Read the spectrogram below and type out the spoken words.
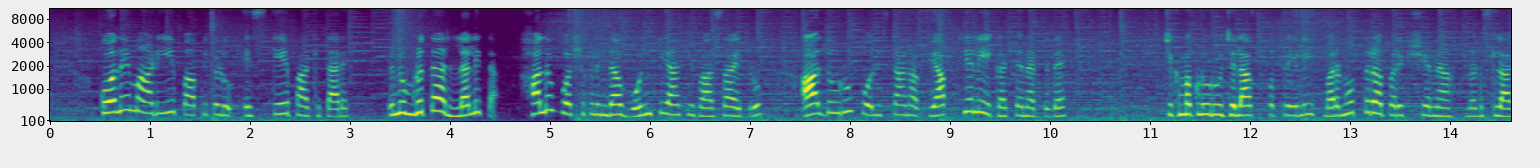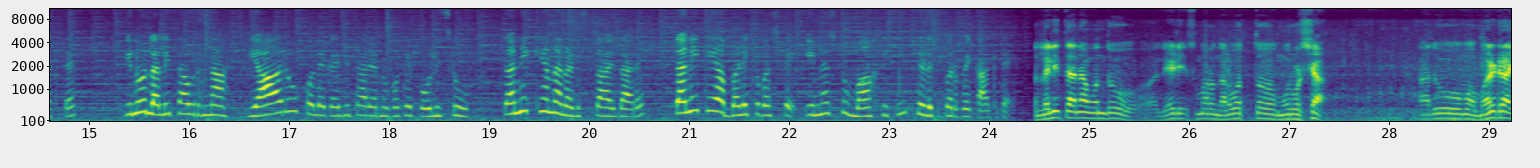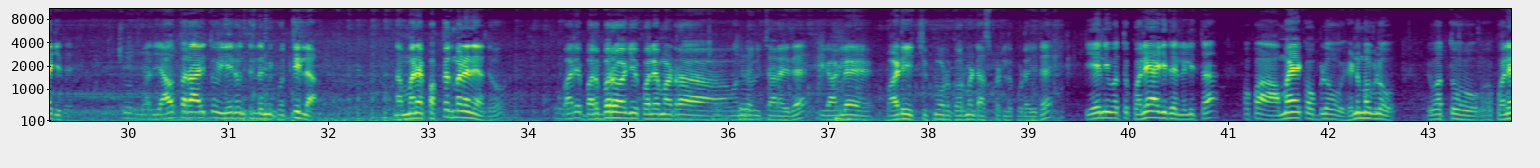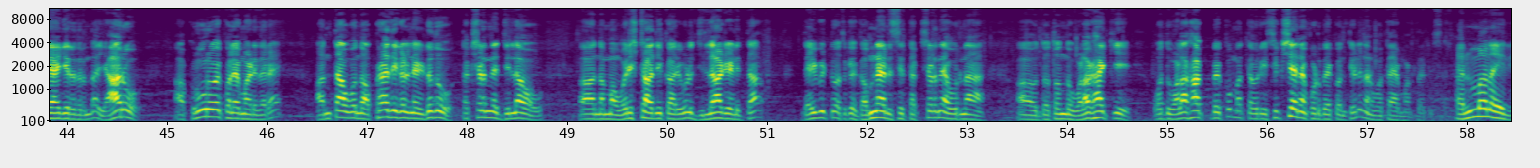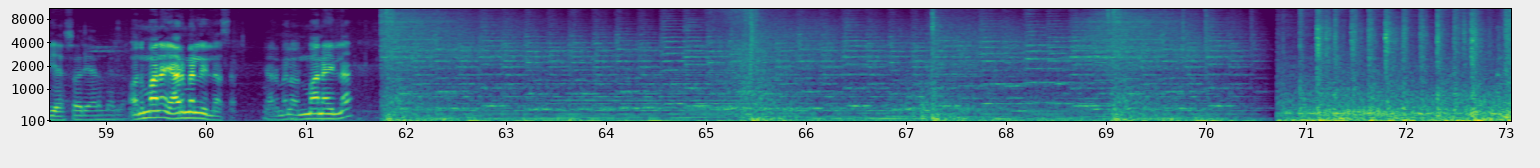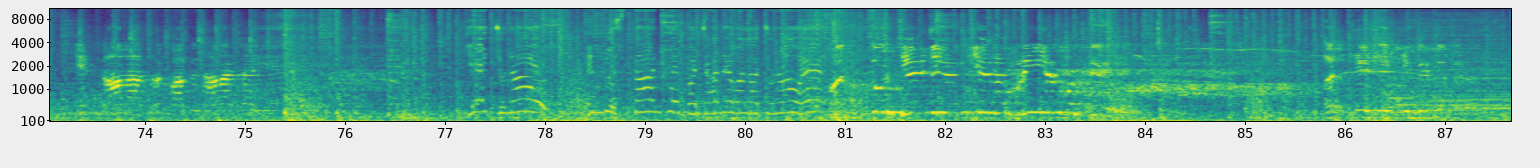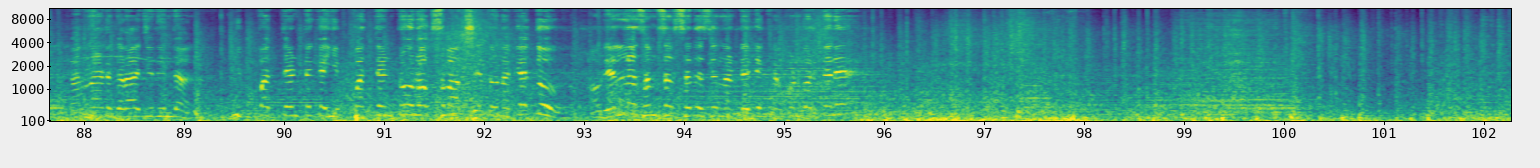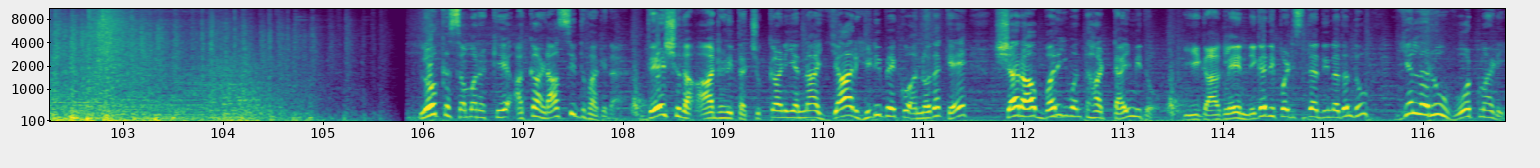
ಕೊಲೆ ಮಾಡಿ ಪಾಪಿಗಳು ಎಸ್ಕೇಪ್ ಆಗಿದ್ದಾರೆ. ಇನ್ನು ಮೃತ ಲಲಿತಾ ಹಲವು ವರ್ಷಗಳಿಂದ ಒಂಟಿಯಾಗಿ ವಾಸ ಇದ್ರು. ಆಲ್ದೂರು ಪೊಲೀಸ್ ಠಾಣಾ ವ್ಯಾಪ್ತಿಯಲ್ಲಿ ಈ ಘಟನೆ ನಡೆದಿದೆ. ಚಿಕ್ಕಮಗಳೂರು ಜಿಲ್ಲಾಸ್ಪತ್ರೆಯಲ್ಲಿ ಮರಣೋತ್ತರ ಪರೀಕ್ಷೆಯನ್ನ ನಡೆಸಲಾಗಿದೆ. ಇನ್ನು ಲಲಿತಾ ಅವರನ್ನ ಯಾರು ಕೊಲೆಗೈದಿದ್ದಾರೆ ಅನ್ನೋ ಬಗ್ಗೆ ಪೊಲೀಸರು ತನಿಖೆಯನ್ನ ನಡೆಸ್ತಾ ಇದ್ದಾರೆ. ತನಿಖೆಯ ಬಳಿಕವಷ್ಟೇ ಇನ್ನಷ್ಟು ಮಾಹಿತಿ ತಿಳಿದು ಬರಬೇಕಾಗಿದೆ. ಲಲಿತಾನ ಒಂದು ಲೇಡಿ ಸುಮಾರು ನಲವತ್ತು ಮೂರು ವರ್ಷ ಅದು ಮರ್ಡರ್ ಆಗಿದೆ. ಅದು ಯಾವ ಥರ ಆಯಿತು, ಏನು ಅಂತಿಲ್ಲ ನಮಗೆ ಗೊತ್ತಿಲ್ಲ. ನಮ್ಮ ಮನೆ ಪಕ್ಕದ ಮನೆನೇ ಅದು. ಬಾರಿ ಬರ್ಬರವಾಗಿ ಕೊಲೆ ಮಾಡ್ರ ಒಂದು ವಿಚಾರ ಇದೆ. ಈಗಾಗಲೇ ಬಾಡಿ ಚಿಕ್ಕಮಗಳೂರು ಗೌರ್ಮೆಂಟ್ ಹಾಸ್ಪಿಟಲ್ ಕೂಡ ಇದೆ. ಏನಿವತ್ತು ಕೊಲೆ ಆಗಿದೆ ಲಲಿತಾ? ಪಾಪ ಅಮಾಯಕ ಒಬ್ಬಳು ಹೆಣ್ಣುಮಗಳು ಇವತ್ತು ಕೊಲೆ ಆಗಿರೋದ್ರಿಂದ ಯಾರು ಕ್ರೂರವಾಗಿ ಕೊಲೆ ಮಾಡಿದ್ದಾರೆ. ಅಂಥ ಒಂದು ಅಪರಾಧಿಗಳನ್ನ ಹಿಡಿದು ತಕ್ಷಣವೇ ಜಿಲ್ಲಾ ನಮ್ಮ ನಮ್ಮ ವರಿಷ್ಠಾಧಿಕಾರಿಗಳು ಜಿಲ್ಲಾಡಳಿತ ದಯವಿಟ್ಟು ಅದಕ್ಕೆ ಗಮನ ಹರಿಸಿ ತಕ್ಷಣವೇ ಅವ್ರನ್ನ ಒಂದು ತಂದು ಒಳಗಾಕಿ ಒಂದು ಒಳಗೆ ಹಾಕಬೇಕು ಮತ್ತು ಅವ್ರಿಗೆ ಶಿಕ್ಷೆಯನ್ನು ಕೊಡಬೇಕು ಅಂತೇಳಿ ನಾನು ಒತ್ತಾಯ ಮಾಡ್ತಾ ಇದ್ದೀನಿ ಸರ್. ಅನುಮಾನ ಇದೆಯಾ ಸರ್ ಯಾರ ಮೇಲೆ? ಅನುಮಾನ ಯಾರ ಮೇಲೂ ಇಲ್ಲ ಸರ್. ಯಾರ ಮೇಲೆ ಅನುಮಾನ ಇಲ್ಲ. ರಾಜ್ಯದಿಂದ ಇಪ್ಪತ್ತೆಂಟಕ್ಕೆ ಇಪ್ಪತ್ತೆಂಟು ಲೋಕಸಭಾ ಕ್ಷೇತ್ರವನ್ನು ಗೆದ್ದು ಅವರೆಲ್ಲ ಸಂಸತ್ ಸದಸ್ಯರನ್ನ ಡೆಲ್ಲಿ ಕರ್ಕೊಂಡು ಬರ್ತೇನೆ ಲೋಕ ಸಮರಕ್ಕೆ ಅಖಾಡ ಸಿದ್ಧವಾಗಿದೆ. ದೇಶದ ಆಡಳಿತ ಚುಕ್ಕಾಣಿಯನ್ನ ಯಾರು ಹಿಡಿಬೇಕು ಅನ್ನೋದಕ್ಕೆ ಶರ ಬರೆಯುವಂತಹ ಟೈಮ್ ಇದು. ಈಗಾಗಲೇ ನಿಗದಿಪಡಿಸಿದ ದಿನದಂದು ಎಲ್ಲರೂ ವೋಟ್ ಮಾಡಿ.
